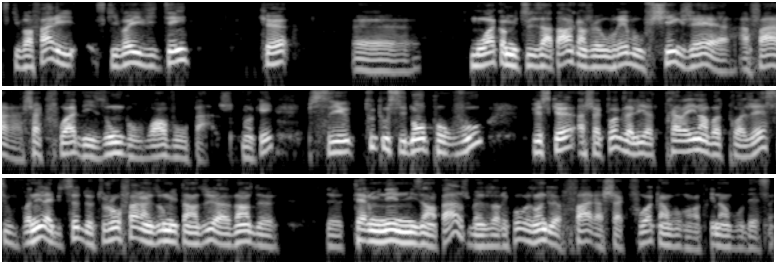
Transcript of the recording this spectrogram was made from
Ce qui va faire, ce qui va éviter que euh, moi, comme utilisateur, quand je vais ouvrir vos fichiers, que j'ai à faire à chaque fois des zooms pour voir vos pages. OK? Puis c'est tout aussi bon pour vous, puisque à chaque fois que vous allez travailler dans votre projet, si vous prenez l'habitude de toujours faire un zoom étendu avant de, terminer une mise en page, ben, vous n'aurez pas besoin de le faire à chaque fois quand vous rentrez dans vos dessins.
